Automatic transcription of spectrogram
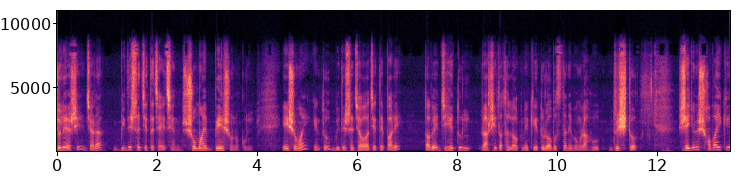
চলে আসি যারা বিদেশে যেতে চাইছেন। সময় বেশ অনুকূল। এই সময় কিন্তু বিদেশে যাওয়া যেতে পারে। তবে যেহেতু রাশি তথা লগ্নে কেতুর অবস্থান এবং রাহু দৃষ্ট, সেই জন্য সবাইকে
